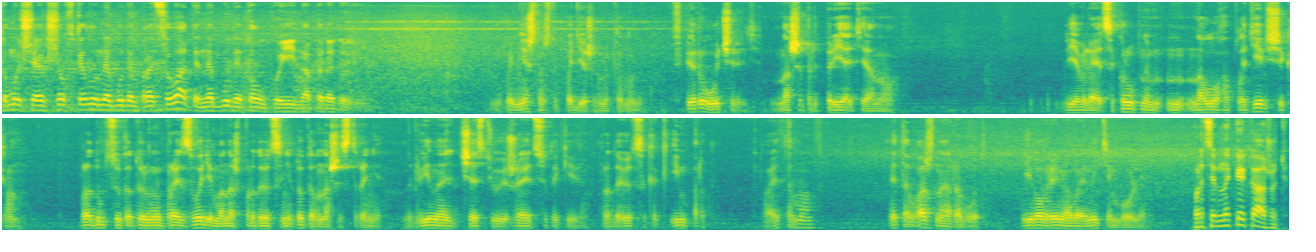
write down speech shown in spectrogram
Тому що якщо в тилу не будемо працювати, не буде толку і на передовій. Ну, конечно, что поддерживаем экономику. В первую очередь, наше предприятие, оно является крупным налогоплательщиком. Продукцию, которую мы производим, она же продается не только в нашей стране. Львиная часть уезжает все-таки, продается как импорт. Поэтому это важная работа. И во время войны тем более. Працівники кажуть,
